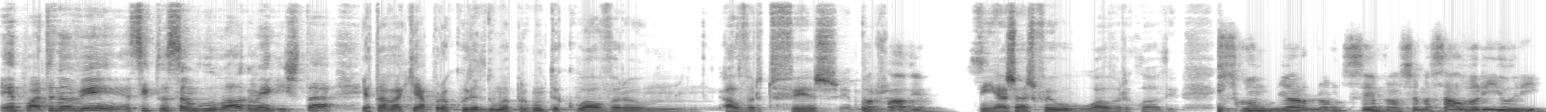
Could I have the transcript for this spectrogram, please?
É pá, tu não vê a situação global, como é que isto está? Eu estava aqui à procura de uma pergunta que o Álvaro, Álvaro te fez. Por Cláudio. Sim, acho, acho que foi o, o Álvaro Cláudio. O segundo melhor nome de sempre, ele chama-se Álvaro Yuri.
